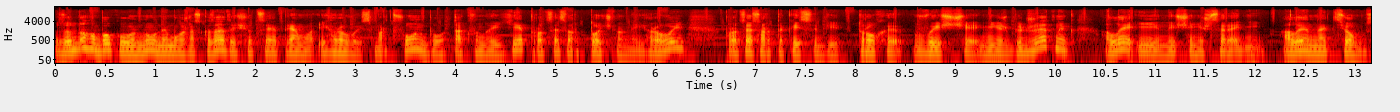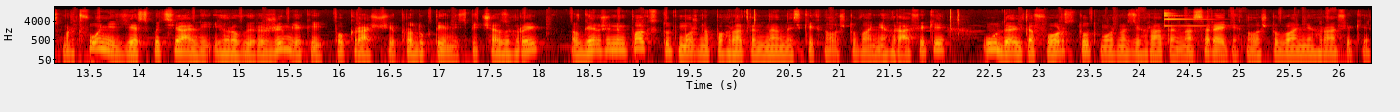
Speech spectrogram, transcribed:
З одного боку, ну не можна сказати, що це прямо ігровий смартфон, бо так воно і є. Процесор точно не ігровий. Процесор такий собі трохи вище, ніж бюджетник, але і нижче, ніж середній. Але на цьому смартфоні є спеціальний ігровий режим, який покращує продуктивність під час гри. В Genshin Impact тут можна пограти на низьких налаштуваннях графіки. У Delta Force тут можна зіграти на середніх налаштуваннях графіки.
